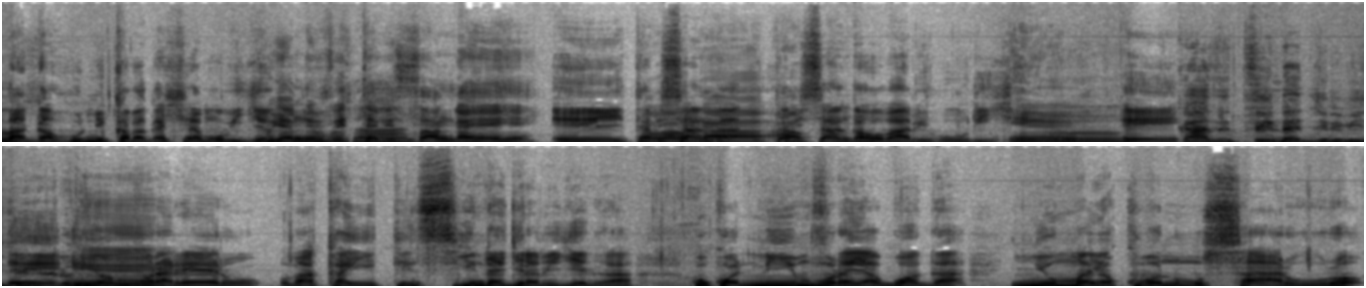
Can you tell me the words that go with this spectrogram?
Bagahunika bagashyira mu kugira bigega ngo imvura itabisanga hehe? Eh, itabisanga aho babihuriye. Eh, kaza itsindagira Eh, ibigega iyo mvura rero bakayita insindagirabigega kuko n'imvura yagwaga nyuma yo kubona umusaruro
